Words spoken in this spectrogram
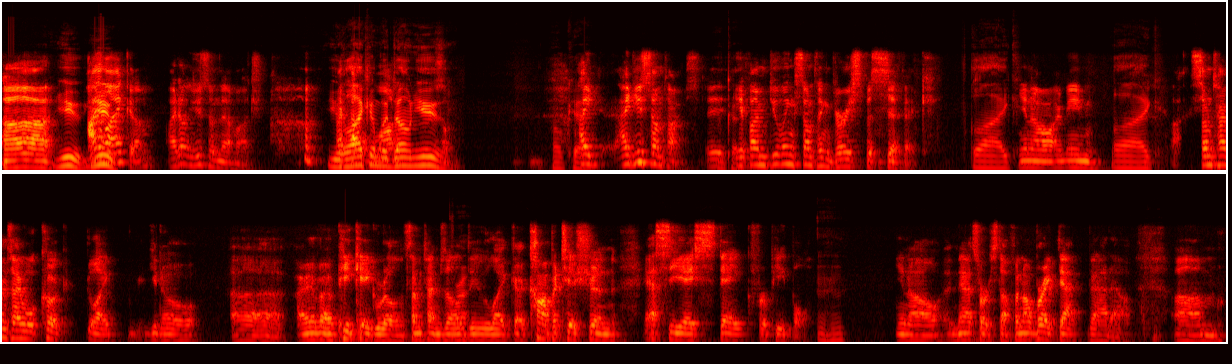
Uh, You I like them. I don't use them that much. you I like them but don't use them. them. Okay, I, I do sometimes. Okay. If I'm doing something very specific, like you know, I mean, like sometimes I will cook like, you know, uh, I have a PK grill, and sometimes I'll Right. do like a competition SCA steak for people, Mhm. you know, and that sort of stuff, and I'll break that that out. Um,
